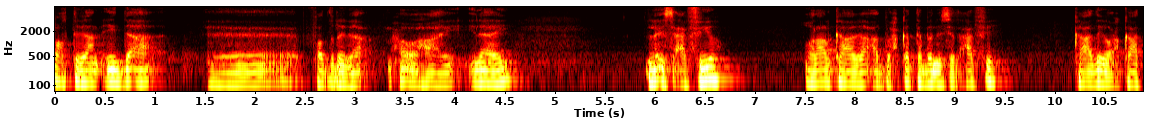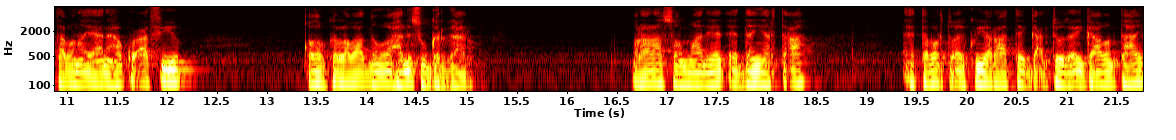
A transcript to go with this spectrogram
wakhtigan ciidda ah fadliga muxuu ahaay ilaahay la iscafiyo walaalkaaga aada wax ka tabanaysid cafi ka adiga wax kaa tabanayaana ha ku cafiyo qodobka labaadna waa hal isu gargaaro. Walaalaha soomaaliyeed ee danyarta ah tabartu ay ku yaraatay gacantooda ay gaaban tahay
